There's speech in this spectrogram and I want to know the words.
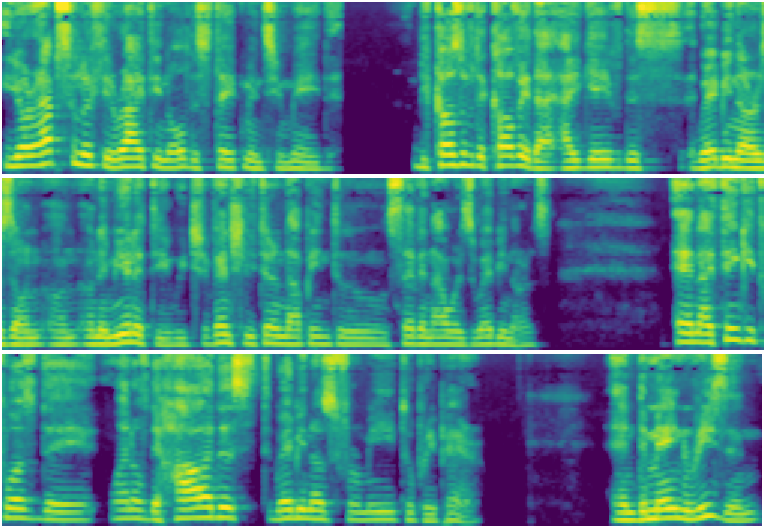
You're absolutely right in all the statements you made. Because of the COVID, I, I gave this webinars on, on, on immunity, which eventually turned up into seven hours webinars and I think it was the one of the hardest webinars for me to prepare and the main reason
